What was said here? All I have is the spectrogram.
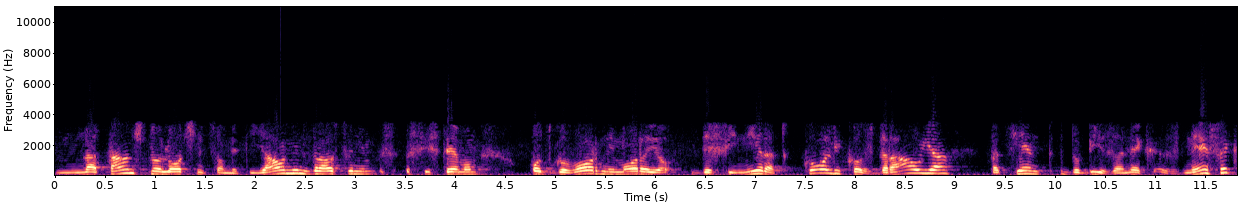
natančno ločnico med javnim zdravstvenim sistemom, odgovorni morajo definirati, koliko zdravja pacijent dobi za nek znesek,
